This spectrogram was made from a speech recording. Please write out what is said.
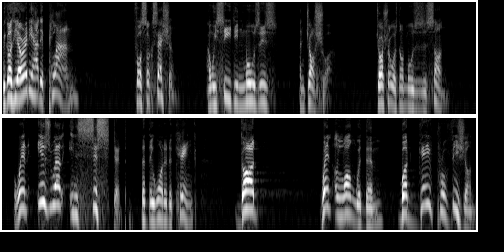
because He already had a plan for succession. And we see it in Moses and Joshua. Joshua was not Moses' son. When Israel insisted that they wanted a king, God went along with them, but gave provision,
